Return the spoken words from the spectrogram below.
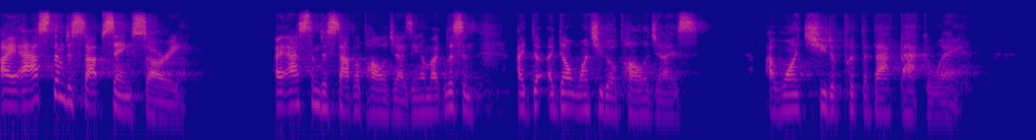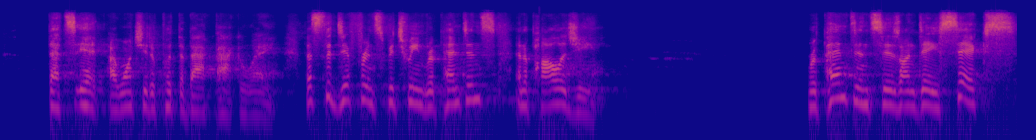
I ask them to stop saying sorry. I ask them to stop apologizing. I'm like, listen, I don't want you to apologize. I want you to put the backpack away. That's it. I want you to put the backpack away. That's the difference between repentance and apology. Repentance is on day six,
